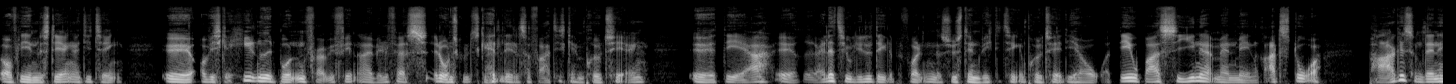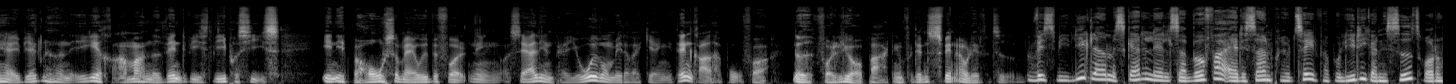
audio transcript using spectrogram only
offentlige investeringer i de ting. Øh, og vi skal helt ned i bunden, før vi finder, at velfærds, eller undskyld, skattelettelser faktisk er en prioritering. Øh, det er øh, relativt lille del af befolkningen, der synes, det er en vigtig ting at prioritere de her år. Og det er jo bare sigende, at man med en ret stor pakke som denne her i virkeligheden ikke rammer nødvendigvis lige præcis ind i et behov, som er ude i befolkningen, og særligt en periode, hvor midterregeringen i den grad har brug for noget folkelig opbakning, for den svinder jo lidt for tiden. Hvis vi er ligeglade med skattelettelser, hvorfor er det så en prioritet fra politikernes side, tror du?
